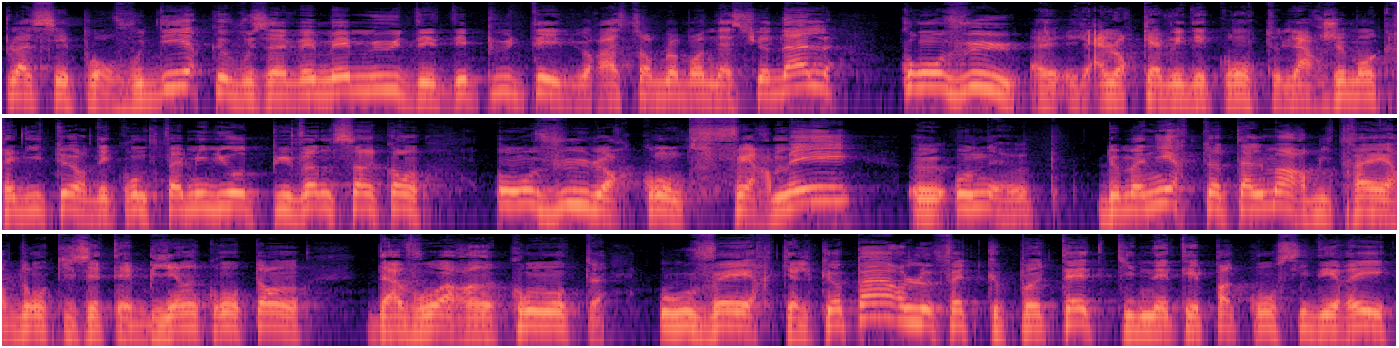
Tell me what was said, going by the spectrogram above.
placé pour vous dire que vous avez même eu des députés du Rassemblement national qui vu, alors qu'il y avait des comptes largement créditeurs, des comptes familiaux depuis 25 ans, ont vu leurs comptes fermés euh, de manière totalement arbitraire. Donc ils étaient bien contents d'avoir un compte ouvert quelque part. Le fait que peut-être qu'ils n'étaient pas considérés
